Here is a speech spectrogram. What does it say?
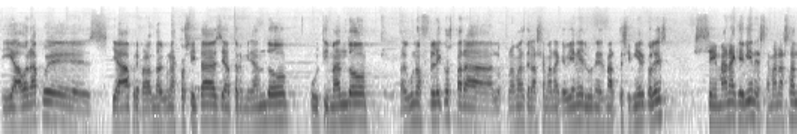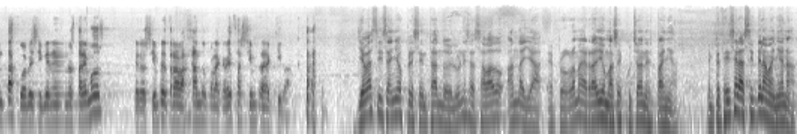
y ahora pues ya preparando algunas cositas, ya terminando, ultimando algunos flecos para los programas de la semana que viene, lunes, martes y miércoles. Semana que viene, Semana Santa, jueves y viernes no estaremos, pero siempre trabajando con la cabeza siempre activa. Llevas seis años presentando de lunes a sábado Anda Ya, el programa de radio más escuchado en España. Empecéis a las 7 de la mañana.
